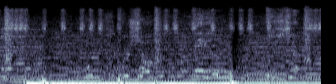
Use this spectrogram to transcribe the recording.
Push up, push up, push up.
